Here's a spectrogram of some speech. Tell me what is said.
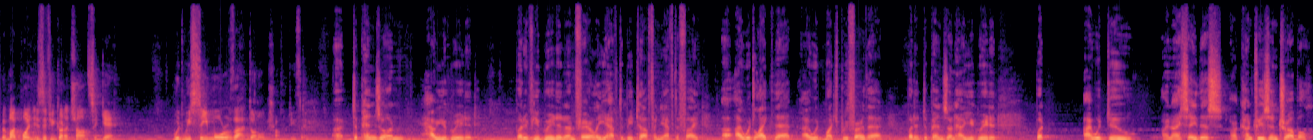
But my point is, if you got a chance again, would we see more of that Donald Trump? Do you think? Uh, depends on how you're greeted. But if you're greeted unfairly, you have to be tough and you have to fight. Uh, I would like that. I would much prefer that. But it depends on how you're greeted. But I would do, and I say this our country's in trouble.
